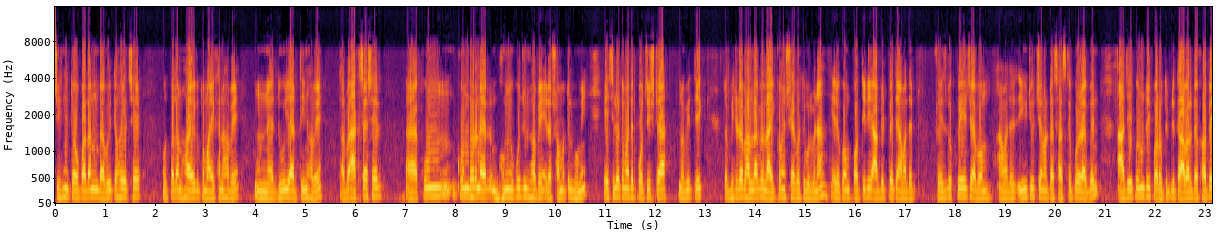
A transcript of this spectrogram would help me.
চিহ্নিত উপাদান ব্যবহৃত হয়েছে। উৎপাদন হয়, তোমার এখানে হবে দুই আর তিন হবে। তারপর আখ চাষের কোন কোন ধরনের ভূমি উপযোগী হবে? এটা সমতল ভূমি। এই ছিল তোমাদের পঁচিশটা নৈবিত্তিক তো ভিডিওটা ভালো লাগলে লাইক, কমেন্ট শেয়ার করতে ভুলবে না। এরকম প্রতিটি আপডেট পেতে আমাদের ফেসবুক পেজ এবং আমাদের ইউটিউব চ্যানেলটা সাবস্ক্রাইব করে রাখবেন। আজ এই পর্যন্তই। পরবর্তী ভিডিওতে আবার দেখা হবে।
